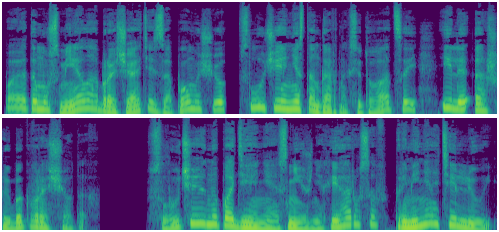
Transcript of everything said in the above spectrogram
поэтому смело обращайтесь за помощью в случае нестандартных ситуаций или ошибок в расчетах. В случае нападения с нижних ярусов применяйте люй.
